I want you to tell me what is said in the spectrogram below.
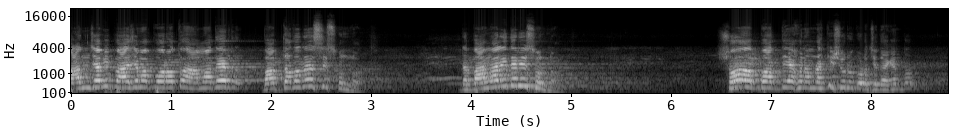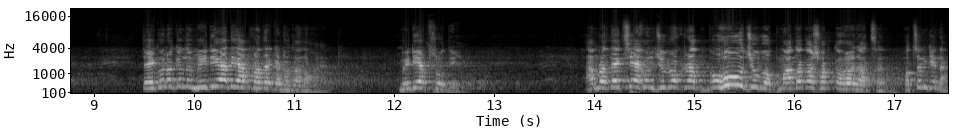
পাঞ্জাবি, পায়জামা পরা তো আমাদের বাপদাদাদের সে সুন্নত। এটা বাঙালিদেরই সুন্নত। সব বাদ দিয়ে এখন আমরা কি শুরু করেছি দেখেন তো? তো এগুলো কিন্তু মিডিয়া দিয়ে আপনাদেরকে ঢোকানো হয়। মিডিয়া থ্রু দিয়ে। আমরা দেখছি এখন যুবকরা বহু যুবক মাদকাসক্ত হয়ে যাচ্ছেন। হচ্ছেন কি না?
